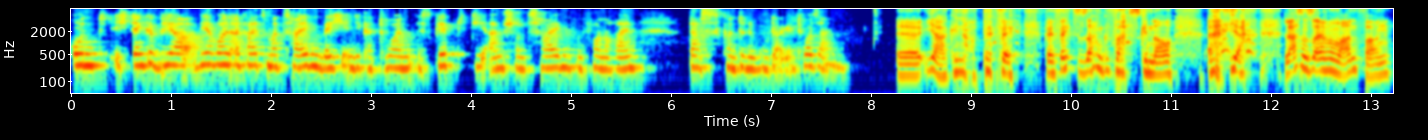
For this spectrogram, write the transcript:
Und ich denke, wir, wir wollen einfach jetzt mal zeigen, welche Indikatoren es gibt, die einem schon zeigen von vornherein, das könnte eine gute Agentur sein. Äh, ja, genau, perfekt, perfekt zusammengefasst, genau. Äh, ja, lass uns einfach mal anfangen.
